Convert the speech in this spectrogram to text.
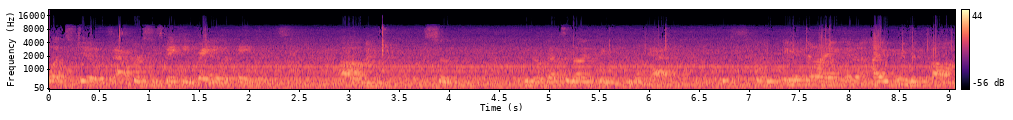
what's due if that person's making regular payments. Um, so, you know, that's another thing to look at. And I, and I agree with, um,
